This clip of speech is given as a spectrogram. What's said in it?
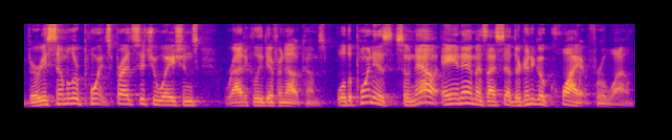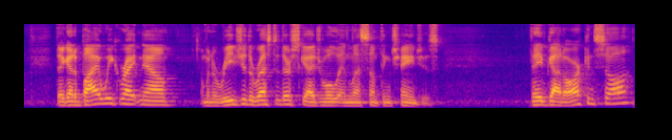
Very similar point spread situations, radically different outcomes. Well, the point is, so now A&M, as I said, they're going to go quiet for a while. They got a bye week right now. I'm going to read you the rest of their schedule unless something changes. They've got Arkansas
